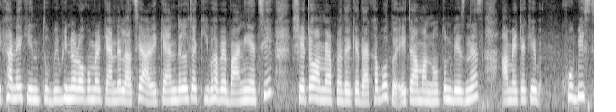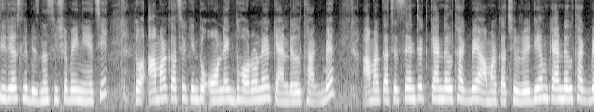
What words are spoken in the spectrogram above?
এখানে কিন্তু বিভিন্ন রকমের ক্যান্ডেল আছে, আর এই ক্যান্ডেলটা কীভাবে বানিয়েছি, সেটাও আমি আপনাদেরকে দেখাবো। তো এটা আমার নতুন বিজনেস আমি এটাকে খুবই সিরিয়াসলি বিজনেস হিসেবেই নিয়েছি। তো আমার কাছে কিন্তু অনেক ধরনের ক্যান্ডেল থাকবে। আমার কাছে সেন্টেড ক্যান্ডেল থাকবে, আমার কাছে রেডিয়াম ক্যান্ডেল থাকবে,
